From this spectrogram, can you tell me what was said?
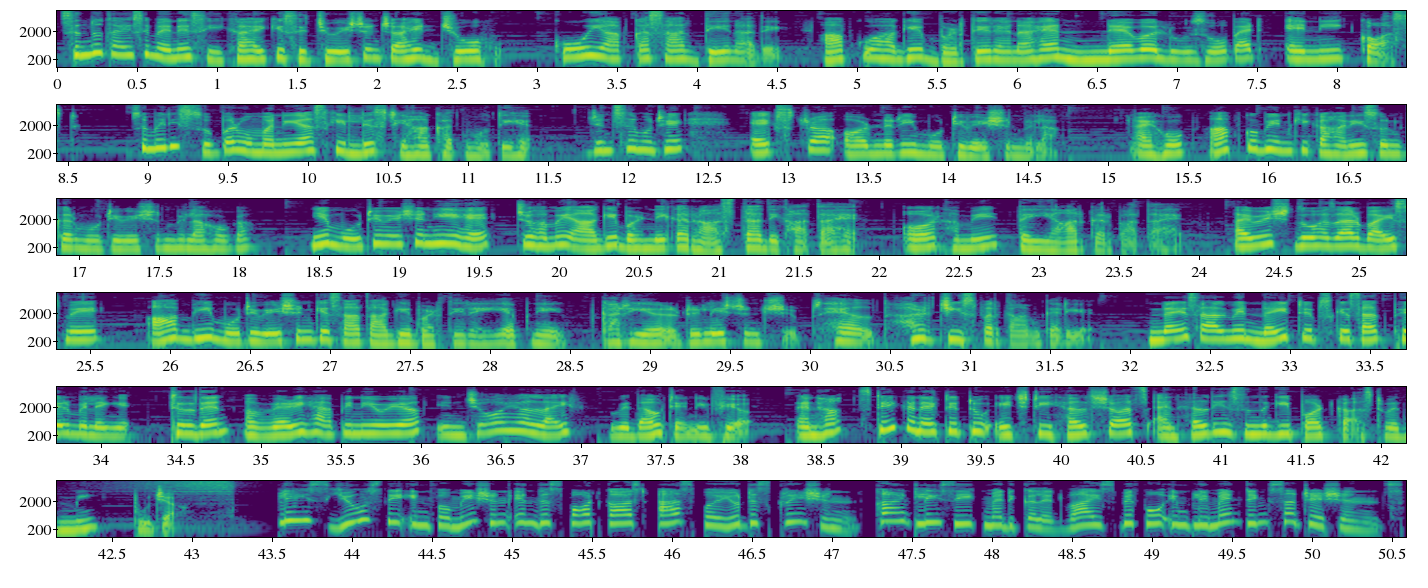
सिंधु ताई से मैंने सीखा है कि सिचुएशन चाहे जो हो, कोई आपका साथ दे ना दे, आपको आगे बढ़ते रहना है never lose hope at any cost so मेरी सुपर वुमनियास की लिस्ट यहाँ खत्म होती है, जिनसे मुझे एक्स्ट्रा ऑर्डनरी मोटिवेशन मिला। आई होप आपको भी इनकी कहानी सुनकर मोटिवेशन मिला होगा। ये मोटिवेशन ही है जो हमें आगे बढ़ने का रास्ता दिखाता है और हमें तैयार कर पाता है। आई विश 2022 में आप भी मोटिवेशन के साथ आगे बढ़ते रहिए अपने करियर रिलेशनशिप हेल्थ हर चीज़ पर काम करिए। नए साल में नई टिप्स के साथ फिर मिलेंगे। Till then a very happy new year enjoy your life without any fear and हाँ stay connected to H T health shorts and healthy ज़िंदगी podcast with me Pooja Please use the information in this podcast as per your discretion. Kindly seek medical advice before implementing suggestions.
